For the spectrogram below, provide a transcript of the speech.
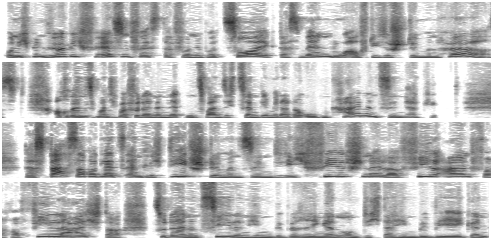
Und ich bin wirklich felsenfest davon überzeugt, dass wenn du auf diese Stimmen hörst, auch wenn es manchmal für deine netten 20 Zentimeter da oben keinen Sinn ergibt, dass das aber letztendlich die Stimmen sind, die dich viel schneller, viel einfacher, viel leichter zu deinen Zielen hinbringen und dich dahin bewegen,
